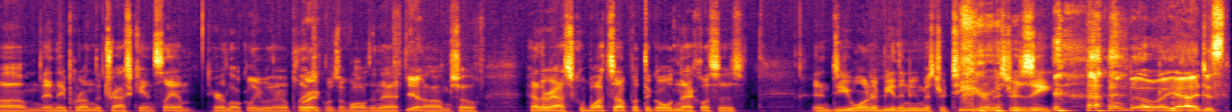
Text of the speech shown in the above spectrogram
um, and they put on the Trash Can Slam here locally. Know Pelagic Right. was involved in that. Yeah. Um, so Heather asked, "What's up with the gold necklaces? And do you want to be the new Mr. T or Mr. Z? I don't know. Uh, yeah, I just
